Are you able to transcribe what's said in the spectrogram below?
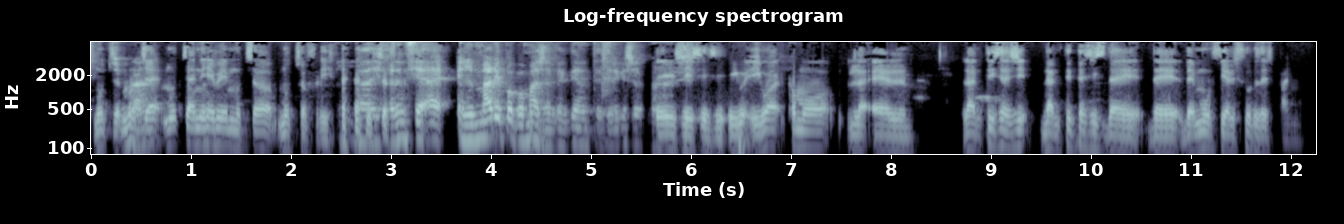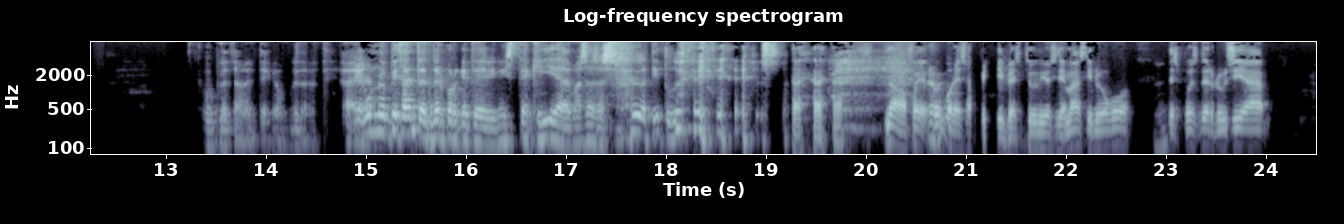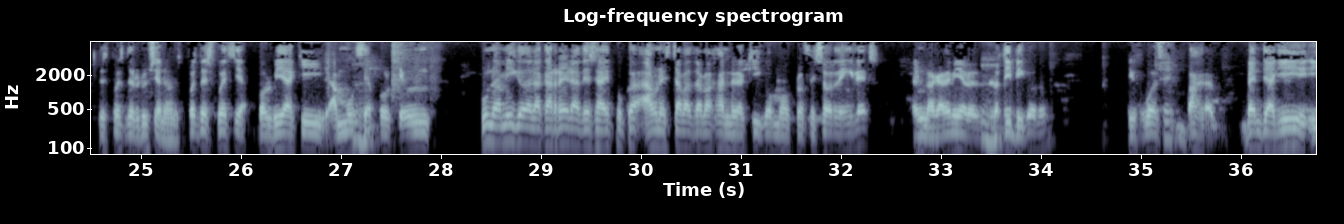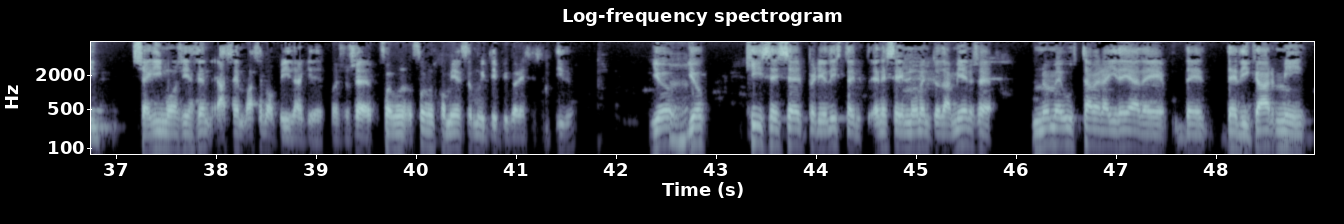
Mucho, mucha, mucha, nieve y mucho, mucho frío. La diferencia, el mar y poco más, efectivamente, tiene que ser. Sí, sí, sí, Igual, como la, el, la antítesis, la antítesis de, de, Murcia, el sur de España. Completamente, completamente. Uno empieza a entender por qué te viniste aquí y además a esas latitudes. no, fue, fue por esos estudios y demás. Y luego, después de Rusia, después de Rusia no, después de Suecia, volví aquí a Murcia porque un, un amigo de la carrera de esa época aún estaba trabajando aquí como profesor de inglés en una academia, lo, típico, ¿no? Y pues, vente aquí y seguimos y hacemos, hacemos vida aquí después. O sea, fue un, fue un comienzo muy típico en ese sentido. Yo, yo quise ser periodista en, ese momento también, o sea, no me gustaba la idea de, de dedicar mi,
